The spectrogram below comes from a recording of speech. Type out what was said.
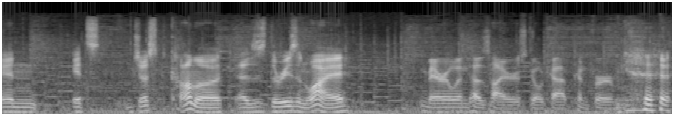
and it's just comma as the reason why. Maryland has higher skill cap confirmed.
